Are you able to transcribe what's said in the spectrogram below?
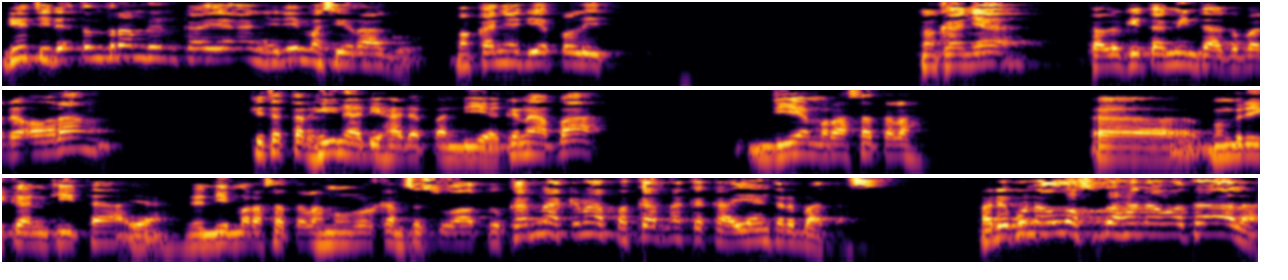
Dia tidak tentram dengan kayaannya, dia masih ragu. Makanya dia pelit. Makanya kalau kita minta kepada orang, kita terhina di hadapan dia. Kenapa? Dia merasa telah uh, memberikan kita ya dan dia merasa telah mengeluarkan sesuatu. Karena kenapa? Karena kekayaan terbatas. Adapun Allah Subhanahu wa taala,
